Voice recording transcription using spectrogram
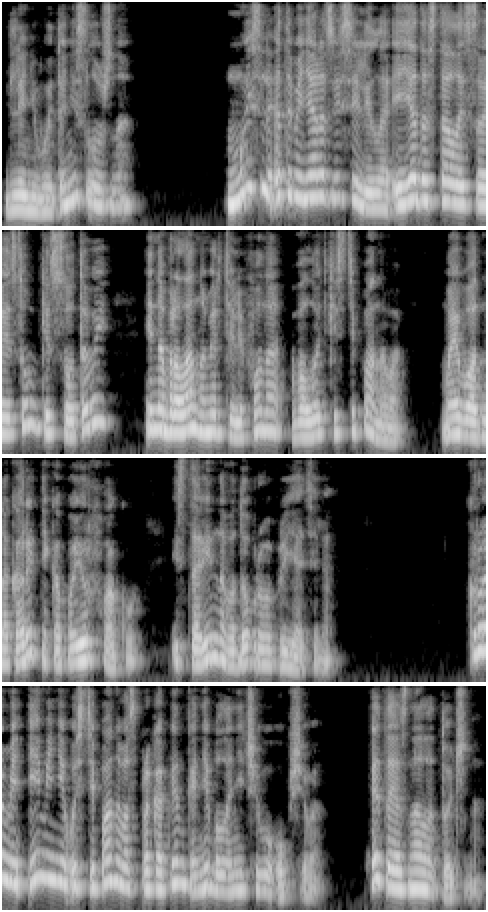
Для него это несложно. Мысль эта меня развеселила, и я достала из своей сумки сотовый и набрала номер телефона Володьки Степанова, моего однокорытника по юрфаку и старинного доброго приятеля. Кроме имени у Степанова с Прокопенко не было ничего общего. Это я знала точно.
